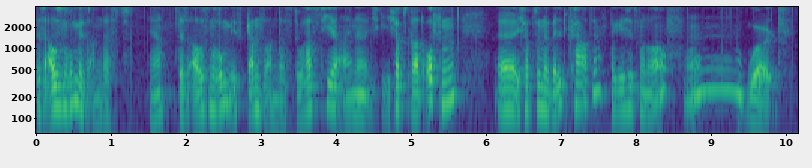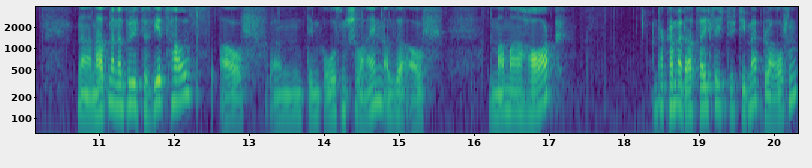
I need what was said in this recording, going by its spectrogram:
das Außenrum ist anders. Ja? Das Außenrum ist ganz anders. Du hast hier eine, ich, ich habe es gerade offen, äh, ich habe so eine Weltkarte, da gehe ich jetzt mal drauf. Äh, World. Na, dann hat man natürlich das Wirtshaus auf ähm, dem großen Schwein, also auf Mama Hawk. da kann man tatsächlich durch die Map laufen.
